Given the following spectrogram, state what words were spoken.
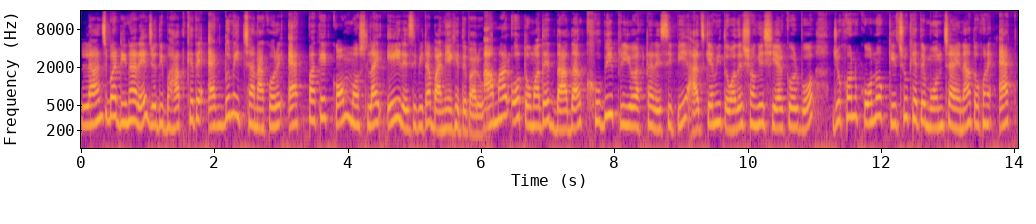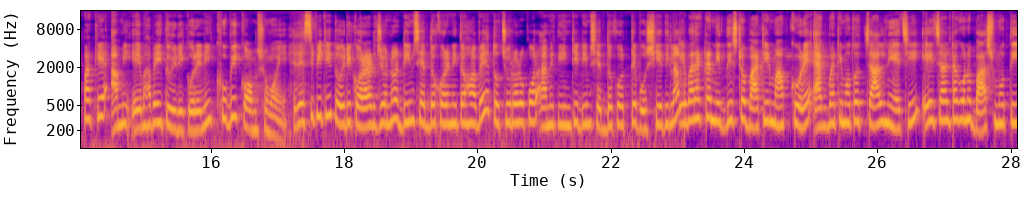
লাঞ্চ বা ডিনারে যদি ভাত খেতে একদমই ইচ্ছা না করে, এক পাকে কম মশলায় এই রেসিপিটা বানিয়ে খেতে পারো। আমার ও তোমাদের দাদার খুবই প্রিয় একটা রেসিপি আজকে আমি তোমাদের সঙ্গে শেয়ার করব। যখন কোনো কিছু খেতে মন চায় না, তখন এক পাকে আমি এভাবেই তৈরি করে নিই খুবই কম সময়ে। রেসিপিটি তৈরি করার জন্য ডিম সেদ্ধ করে নিতে হবে। তো চুলোর ওপর আমি তিনটি ডিম সেদ্ধ করতে বসিয়ে দিলাম। এবার একটা নির্দিষ্ট বাটির মাপ করে এক বাটি মতো চাল নিয়েছি। এই চালটা কোনো বাসমতি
